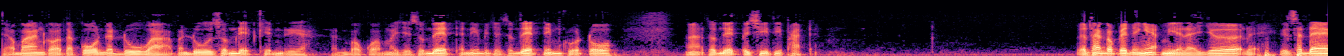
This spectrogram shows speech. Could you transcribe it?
แถวบ้านก็ตะโกนกันดูว่า มันดูสมเด็จเข็นเรือท่านบอกว่าไม่ใช่สมเด็จ อันนี้ไม่ใช่สมเด็จนี่มันขวโตสมเด็จไปชี้ที่พัดแล้วท่านก็เป็นอย่างเงี้ย มีอะไรเยอะเลย คือแสดง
